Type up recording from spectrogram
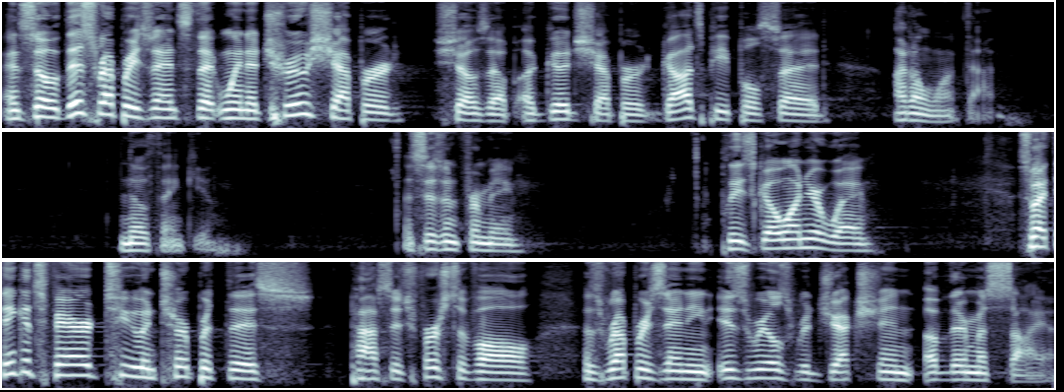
And so this represents that when a true shepherd shows up, a good shepherd, God's people said, I don't want that. No, thank you. This isn't for me. Please go on your way. So I think it's fair to interpret this passage, first of all, as representing Israel's rejection of their Messiah.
